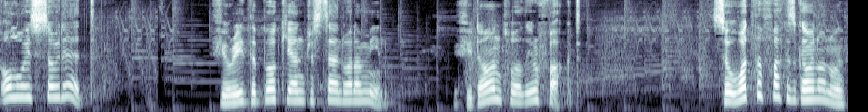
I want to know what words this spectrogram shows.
always so dead. If you read the book, you understand what I mean. If you don't, well, you're fucked. So, what the fuck is going on with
